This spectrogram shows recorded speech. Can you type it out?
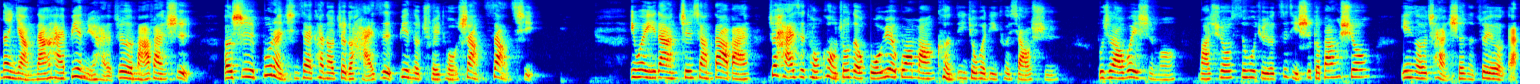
认养男孩变女孩的这个麻烦事，而是不忍心再看到这个孩子变得垂头丧丧气。因为一旦真相大白，这孩子瞳孔中的活跃光芒肯定就会立刻消失。不知道为什么。马修似乎觉得自己是个帮凶，因而产生了罪恶感，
